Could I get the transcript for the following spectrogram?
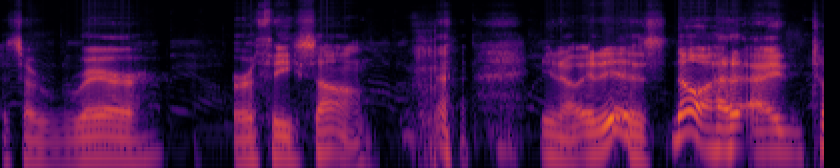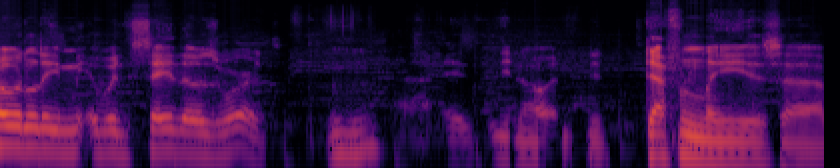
it's a rare earthy song you know it is no i, I totally would say those words Mhm. uh, it, you know it, it definitely is uh,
